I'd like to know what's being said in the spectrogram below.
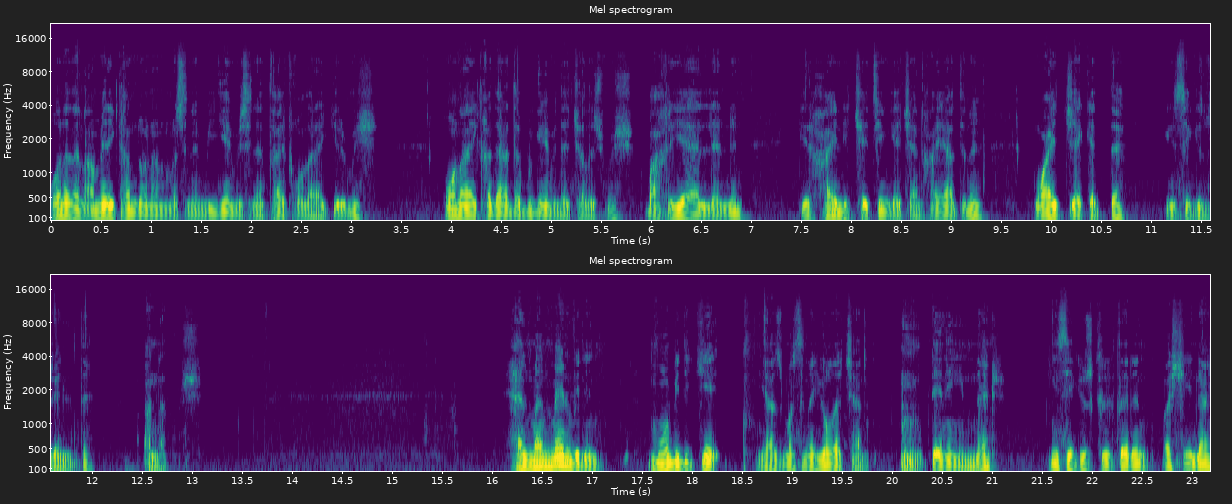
Oradan Amerikan donanmasının bir gemisine tayfa olarak girmiş. 10 ay kadar da bu gemide çalışmış. Bahriye erlerinin bir hayli çetin geçen hayatını White Jacket'te 1850'de anlatmış. Herman Melville'in Moby Dick'i yazmasına yol açan deneyimler 1840'ların başıyla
